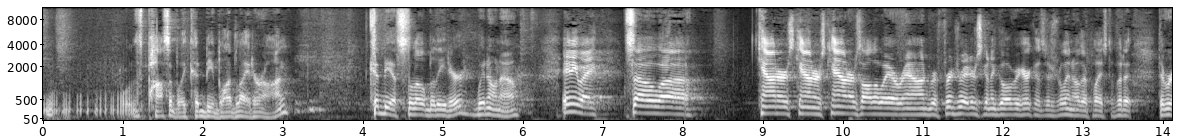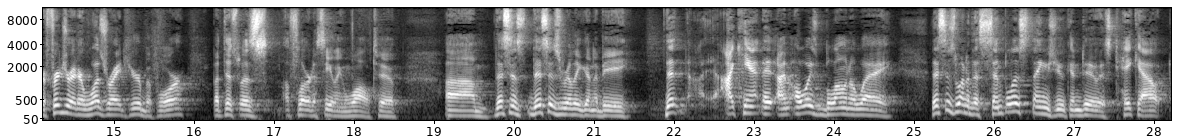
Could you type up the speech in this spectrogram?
This possibly could be blood later on. Could be a slow bleeder. We don't know. Anyway, so uh, counters, counters, counters all the way around. Refrigerator's going to go over here because there's really no other place to put it. The refrigerator was right here before, but this was a floor to ceiling wall too. Um, this is this is really going to be. I can't. I'm always blown away. This is one of the simplest things you can do is take out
